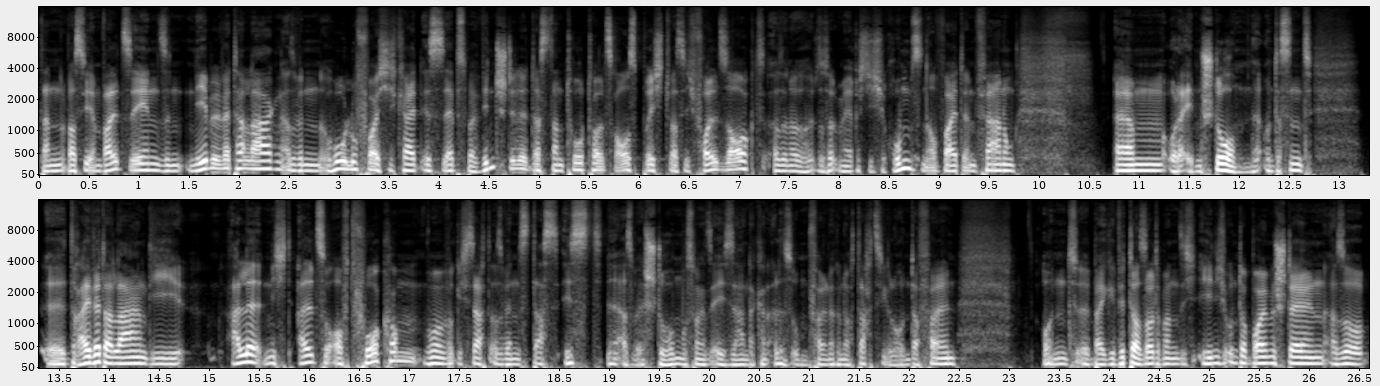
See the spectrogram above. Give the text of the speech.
Dann, was wir im Wald sehen, sind Nebelwetterlagen. Also wenn hohe Luftfeuchtigkeit ist, selbst bei Windstille, dass dann Totholz rausbricht, was sich vollsaugt. Also das hört man ja richtig rumsen auf weite Entfernung. Ähm, oder eben Sturm. Ne? Und das sind äh, drei Wetterlagen, die alle nicht allzu oft vorkommen, wo man wirklich sagt, also wenn es das ist, ne, also bei Sturm muss man ganz ehrlich sagen, da kann alles umfallen, da können auch Dachziegel runterfallen. Und äh, bei Gewitter sollte man sich eh nicht unter Bäume stellen. Also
